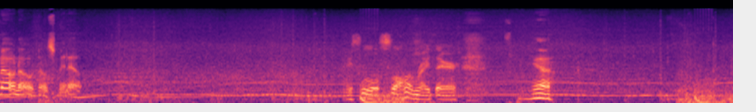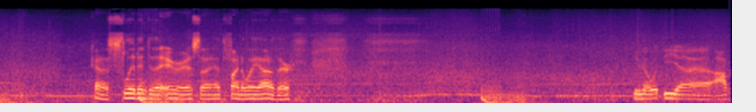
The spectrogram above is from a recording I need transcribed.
No, no, don't spin out. Nice little slalom right there. Yeah. Kind of slid into the area, so I had to find a way out of there. You know what the uh, op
